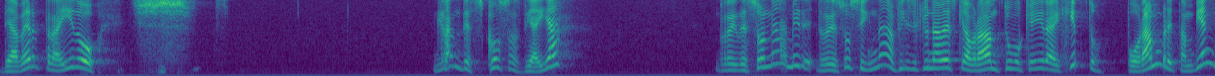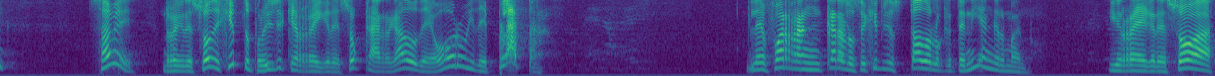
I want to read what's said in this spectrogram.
de haber traído grandes cosas de allá, regresó nada, mire, regresó sin nada. Fíjese que una vez que Abraham tuvo que ir a Egipto, por hambre también. ¿Sabe? Regresó de Egipto, pero dice que regresó cargado de oro y de plata. Le fue a arrancar a los egipcios todo lo que tenían, hermano. Y regresó a,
